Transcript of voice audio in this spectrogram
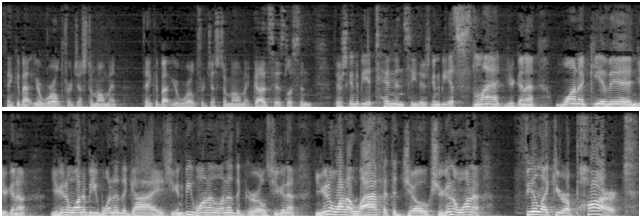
Think about your world for just a moment. Think about your world for just a moment. God says, listen, there's going to be a tendency, there's going to be a slant. You're going to want to give in. You're going to you're going to want to be one of the guys. You're going to be one of one of the girls. You're going to you're going to want to laugh at the jokes. You're going to want to feel like you're a part.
